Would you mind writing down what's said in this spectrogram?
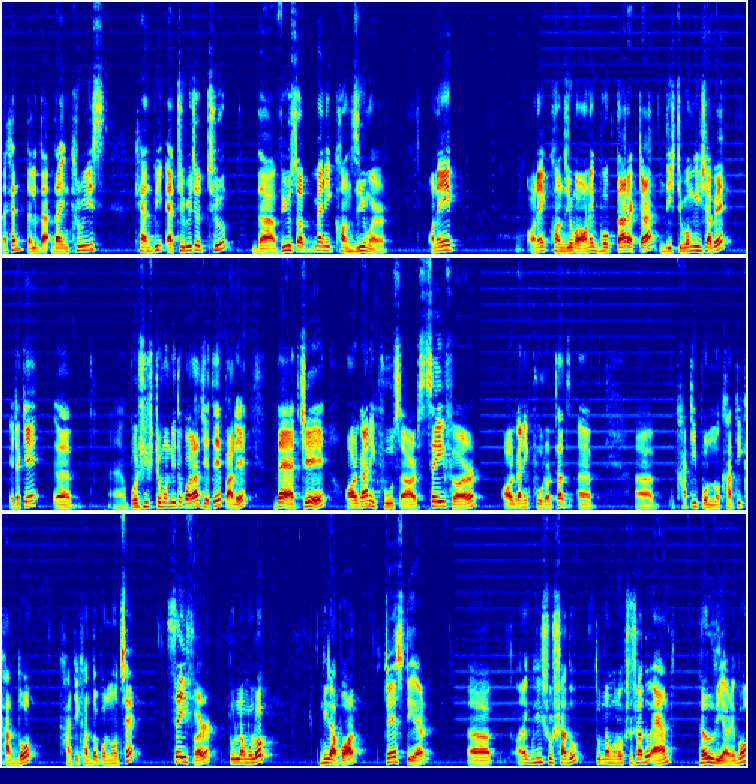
দেখেন, তাহলে the the increase can be attributed to the views of many consumer অনেক অনেক কনজিউমার অনেক ভোক্তার একটা দৃষ্টিভঙ্গি হিসাবে এটাকে বৈশিষ্ট্যমণ্ডিত করা যেতে পারে। দ্যাট যে organic foods are safer organic food অর্থাৎ খাঁটি পণ্য, খাঁটি খাদ্য খাঁটি খাদ্য পণ্য হচ্ছে সেফার তুলনামূলক নিরাপদ টেস্টিয়ার অনেক বেশি সুস্বাদু, তুলনামূলক সুস্বাদু অ্যান্ড হেলদিয়ার এবং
